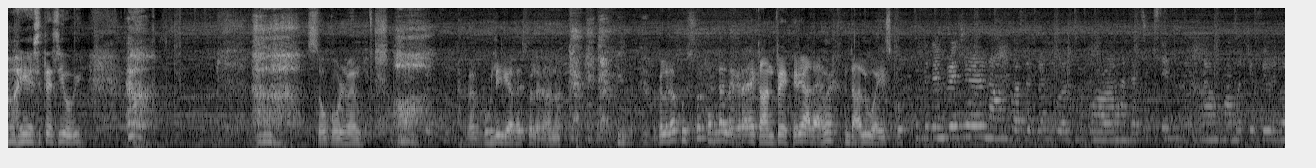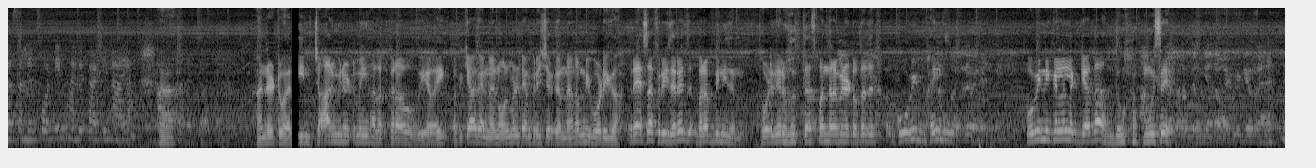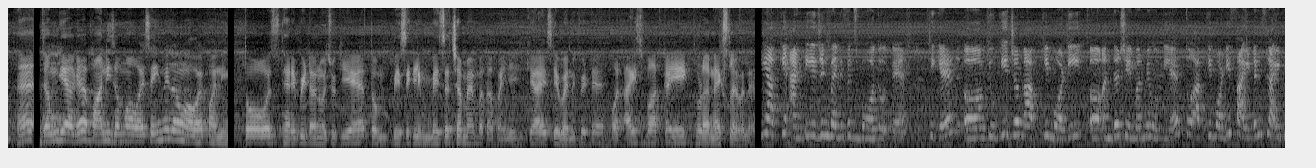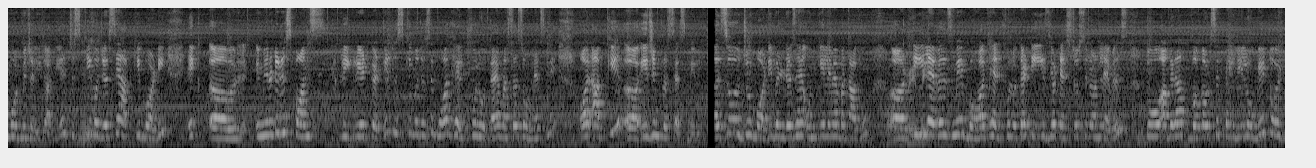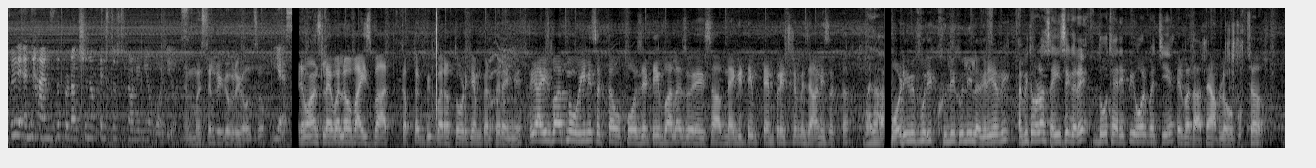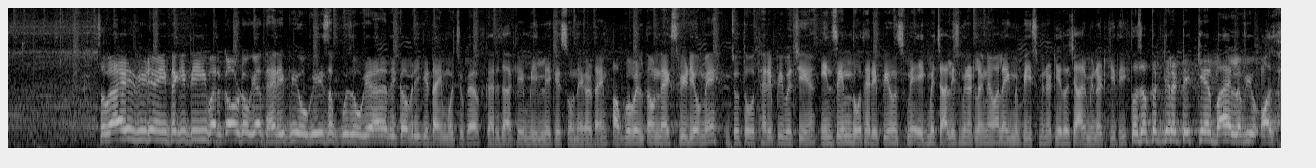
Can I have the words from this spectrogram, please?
भाई ऐसी तो तैसी होगी। सो कोल्ड मैम मैं भूल ही गया था इसको लगाना। मुझे लगा कुछ तो ठंडा लग रहा है कान पे। फिर याद आया मैं डालू भाई इसको। Now it's 112. Hundred twelve. तीन चार मिनट में ही हालत खराब हो गई है भाई। अभी क्या करना है? नॉर्मल टेम्परेचर करना है ना अपनी बॉडी का। अरे ऐसा फ्रीजर है बर्फ़ भी नहीं जमी। थोड़ी देर वो दस पंद्रह मिनट होता था वो भी भाई वो भी निकलने लग गया था दो मुँह से। हैं जम गया क्या? पानी जमा हुआ है सही में जमा हुआ है पानी। तो थेरेपी डन हो चुकी है तो बेसिकली मेरे से अच्छा मैम बता पाएँगे कि क्या इसके बेनिफिट है। और आइस बात का ये एक थोड़ा नेक्स्ट लेवल है। ये आपके एंटी एजिंग बेनिफिट्स बहुत होते हैं। ठीक है? क्योंकि जब आपकी बॉडी अंदर चेम्बर में होती है तो आपकी body fight and flight mode में चली जाती है जिसकी वजह से आपकी बॉडी एक इम्यूनिटी रिस्पॉन्स रिक्रिएट करती है जिसकी वजह से बहुत हेल्पफुल होता है मसल सोनेस में और आपकी एजिंग प्रोसेस में भी। ऑल्सो जो बॉडी बिल्डर्स हैं उनके लिए मैं बता दूँ टी लेवल्स में बहुत हेल्पफुल होता है। T is your testosterone levels तो अगर आप वर्कआउट से पहले लोगे तो it will enhance the production of testosterone in your body muscle recovery also yes advance level of ice बात कब तक भी बर्फ़ तोड़ के हम करते रहेंगे? तो ये आइस बात में हो ही नहीं सकता। वो पॉजिटिव वाला जो है हिसाब नेगेटिव टेम्परेचर में जा नहीं सकता। मज़ा बॉडी भी पूरी खुली खुली लग रही है अभी। अभी थोड़ा सही से करे, दो थेरेपी और बची है। फिर बताते हैं आप लोगों को। चलो। सो गाइस वीडियो यहीं तक ही थी। वर्कआउट हो गया थेरेपी हो गई, सब कुछ हो गया रिकवरी के टाइम हो चुका है। घर जाके मील लेके सोने का टाइम आपको मिलता हूँ नेक्स्ट वीडियो में, जो दो तो थेरेपी बची है। इन सेम दो थेरेपी है, उसमें एक में 40 मिनट लगने वाला है, एक में 20 मिनट ये तो चार मिनट की थी। तो जब तक के लिए take care bye love you all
